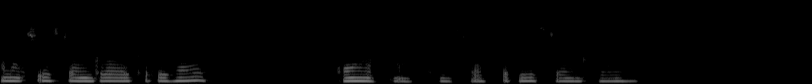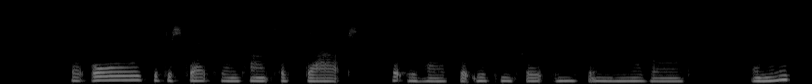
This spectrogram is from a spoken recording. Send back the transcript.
How much ease, joy, and glory could we have? All of life comes to us with ease, joy, and glory. So, all the distractor implants of doubt that you have, that you can create anything in your world, and any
